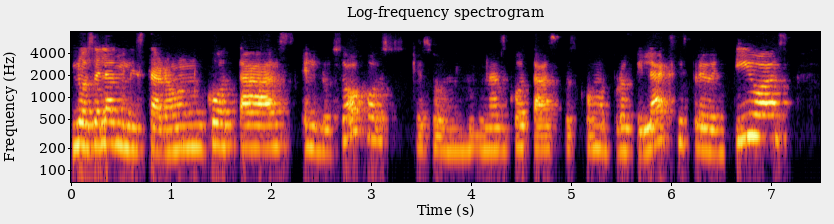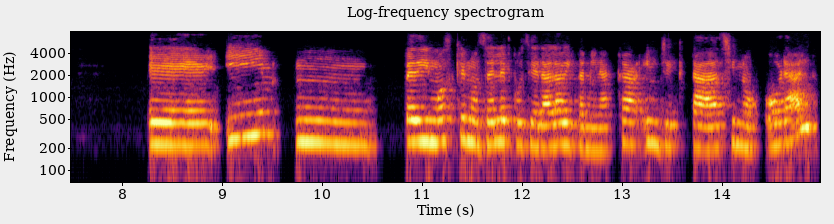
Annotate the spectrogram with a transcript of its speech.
no se le administraron gotas en los ojos, que son unas gotas pues como profilaxis preventivas. Eh, y mm, pedimos que no se le pusiera la vitamina K inyectada, sino oral,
